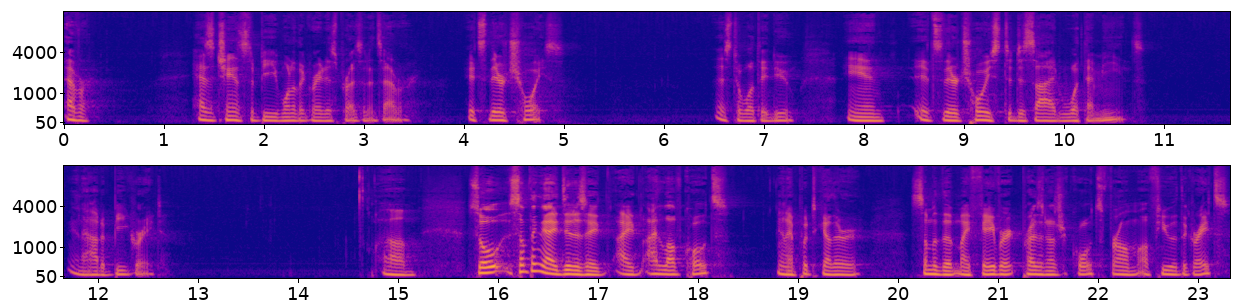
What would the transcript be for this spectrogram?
ever has a chance to be one of the greatest presidents ever. It's their choice as to what they do. And it's their choice to decide what that means and how to be great. Um, so something that I did is I, I, I love quotes and I put together some of the my favorite presidential quotes from a few of the greats.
